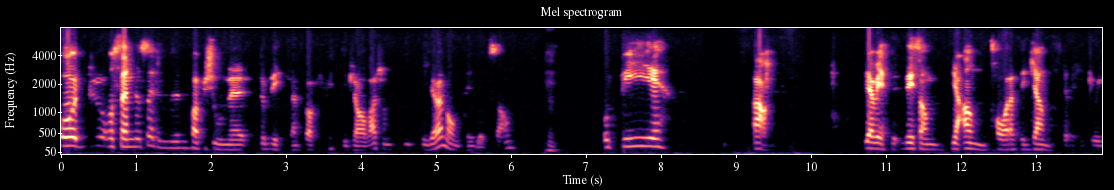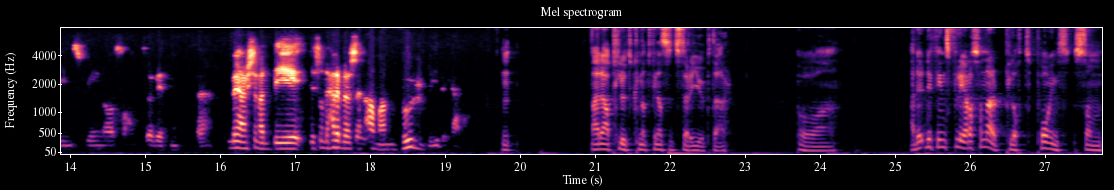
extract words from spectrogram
Mm. Och, och sen så är det par personer då Brittlen skakar skyttegravar som inte gör någonting liksom. Mm. Och det... Ja. Jag vet, det är som, jag antar att det är ganska mycket green screen och sånt. så Jag vet inte. Men jag känner att det, det är som det hade behövts en annan vurv i det här. Nej, det hade absolut kunnat finnas ett större djup där. Och... Ja, det, det finns flera sådana där plot points som...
